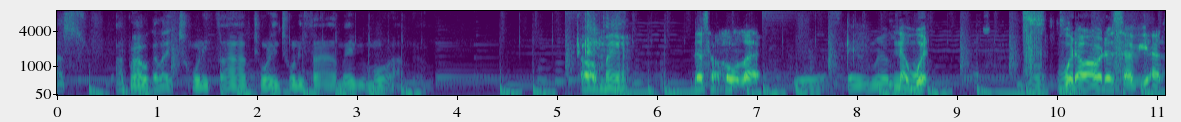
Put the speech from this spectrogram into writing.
I, I probably got like 25, 20, 25, maybe more out now. Oh man, that's a whole lot. Yeah, really. Now, what what artists have you had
